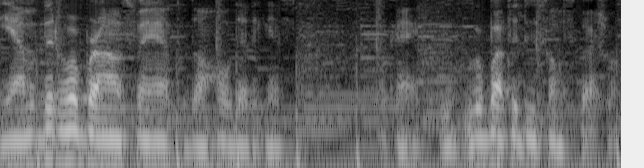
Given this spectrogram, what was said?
yeah, I'm a bit of a Browns fan. Don't hold that against me. Okay, we're about to do something special.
